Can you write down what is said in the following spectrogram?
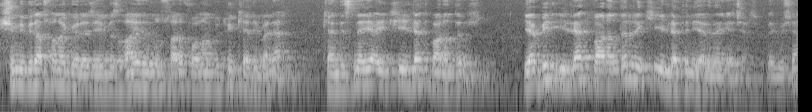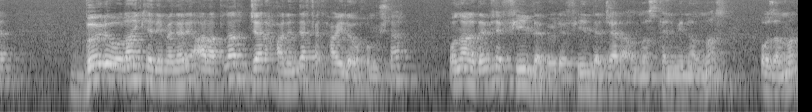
şimdi biraz sonra göreceğimiz gayri-munsarif olan bütün kelimeler kendisinde ya iki illet barındırır ya bir illet barındırır iki illetin yerine geçer demişler. Böyle olan kelimeleri Araplar cer halinde fetha ile okumuşlar. Onlar da demişler fiil de böyle. Fiil de cer almaz, tenvin almaz. O zaman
